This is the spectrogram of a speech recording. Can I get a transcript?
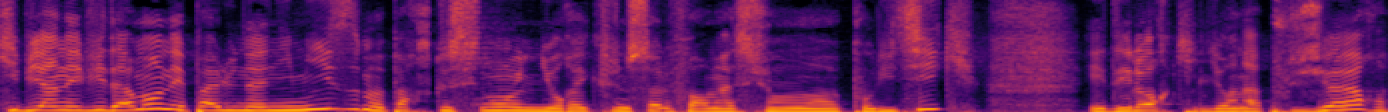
qui bien évidemment n'est pas l'unanimisme parce que sinon il n'y aurait qu'une seule formation euh, politique. Et dès lors qu'il y en a plusieurs,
